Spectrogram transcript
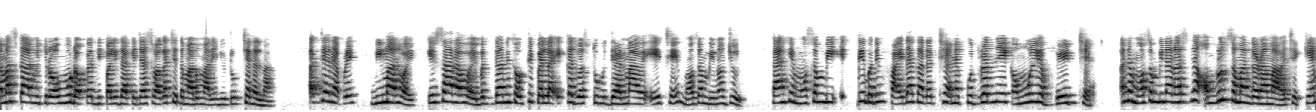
નમસ્કાર મિત્રો, હું ડોક્ટર દીપાલી ધાકેજા. સ્વાગત છે તમારું મારી યુટ્યુબ ચેનલમાં. અત્યારે આપણે બીમાર હોય કે સારા હોય, બધાને સૌથી પહેલા એક જ વસ્તુ ધ્યાનમાં આવે એ છે મોસંબીનો જ્યુસ કારણ કે મોસંબી એટલી બધી ફાયદાકારક છે અને કુદરતની એક અમૂલ્ય ભેટ છે. અને મોસંબીના રસને અમૃત સમાન ગણવામાં આવે છે. કેમ?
